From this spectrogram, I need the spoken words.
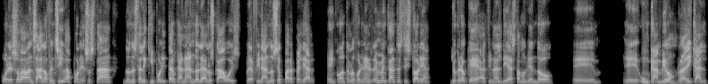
por eso va a avanzar a la ofensiva, por eso está donde está el equipo ahorita, ganándole a los Cowboys, perfilándose para pelear en contra de los 49ers. A mí me encanta esta historia yo creo que al final del día estamos viendo eh, eh, un cambio radical.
